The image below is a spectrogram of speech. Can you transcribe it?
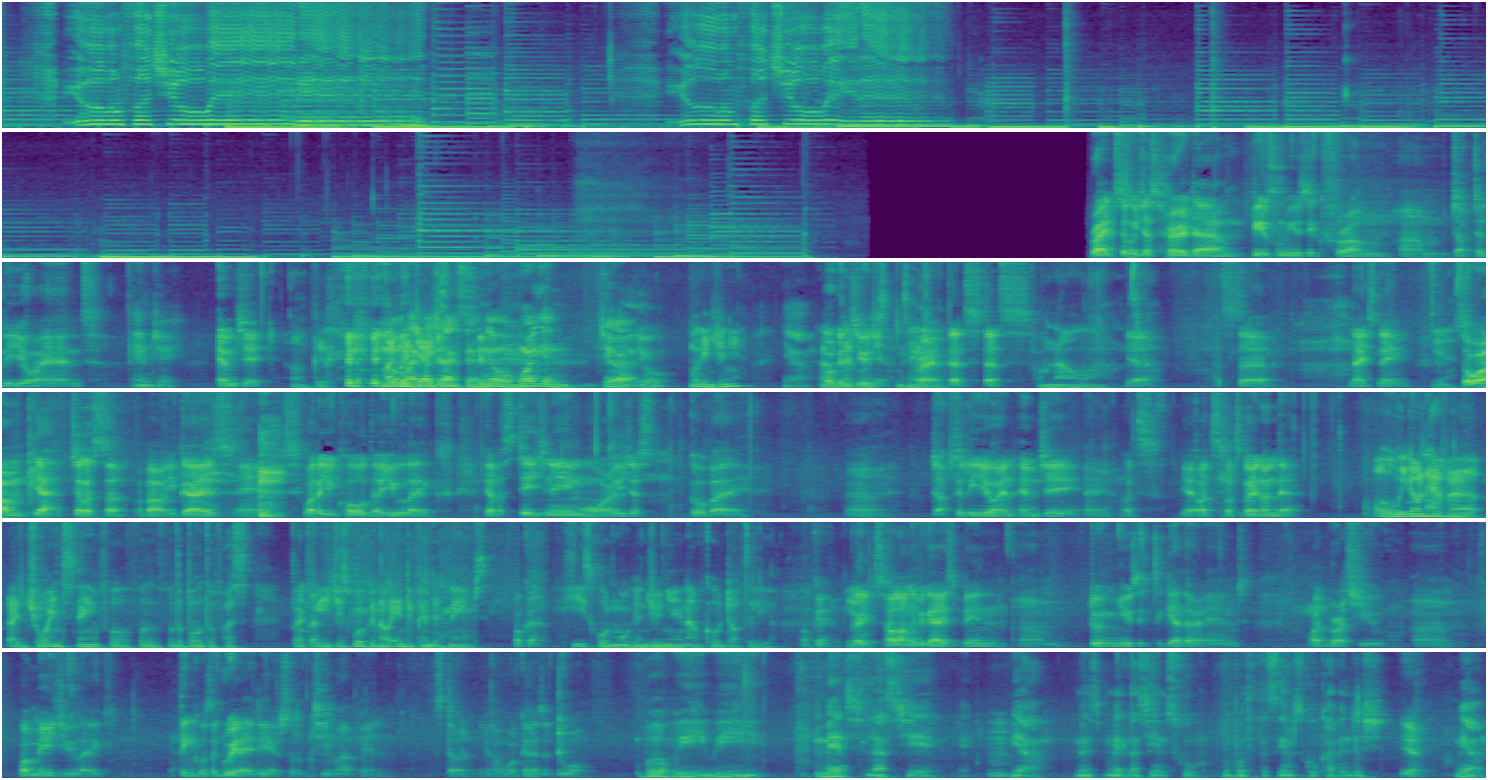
You're infatuated. You're infatuated. Right, so we just heard um, beautiful music from um, Dr. Leo and MJ. MJ. Oh, good. Michael, Michael Michael Jackson. Jackson. No, Morgan Gerard, yo. Morgan Jr. Yeah. Oh, Morgan Jr. exactly. Right, that's that's From now on. yeah, that's a nice name. Yeah. So um yeah, tell us uh, about you guys and what are you called? Are you like you have a stage name or you just go by Dr. Leo and MJ? Uh, what's yeah, what's what's going on there? Oh, we don't have a, a joint name for, for, for the both of us, but Okay. we just work with our independent names. Okay, He's called Morgan Jr. and I'm called Dr. Leo. okay, Yeah. great. So how long have you guys been um, doing music together, and what brought you? Um, what made you like think it was a great idea to sort of team up and start, you know, working as a duo? Well, we we met last year. Yeah, met, met last year in school. We both at the same school, Cavendish. Yeah. Yeah,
